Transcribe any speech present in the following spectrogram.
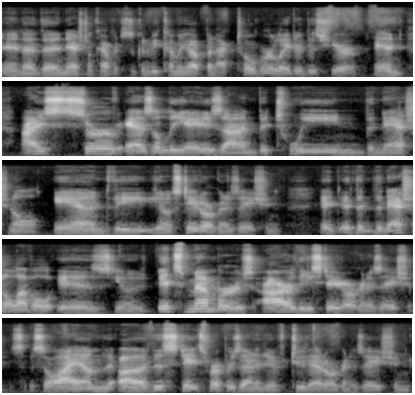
and uh, the national conference is going to be coming up in October later this year. And I serve as a liaison between the national and the you know state organization. It, it, the, the national level is, you know, its members are the state organizations. So I am uh, this state's representative to that organization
